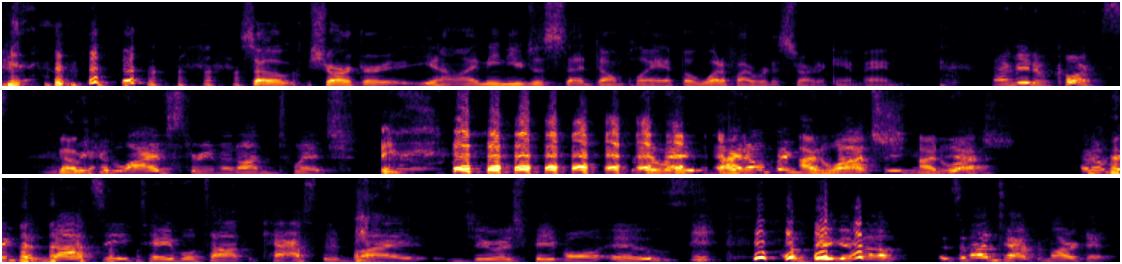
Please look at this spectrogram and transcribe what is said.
so, Shark, or you know, I mean, you just said don't play it, but what if I were to start a campaign? I mean, of course, we could live stream it on Twitch. really? Really, I don't think the i'd watch Nazi- i'd yeah, watch I don't think the Nazi tabletop casted by Jewish people is a big enough. It's an untapped market.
